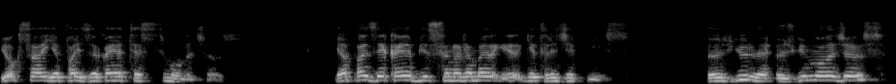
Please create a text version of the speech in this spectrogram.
yoksa yapay zekaya teslim olacağız? Yapay zekaya bir sınırlama getirecek miyiz? Özgür ve özgün mü olacağız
